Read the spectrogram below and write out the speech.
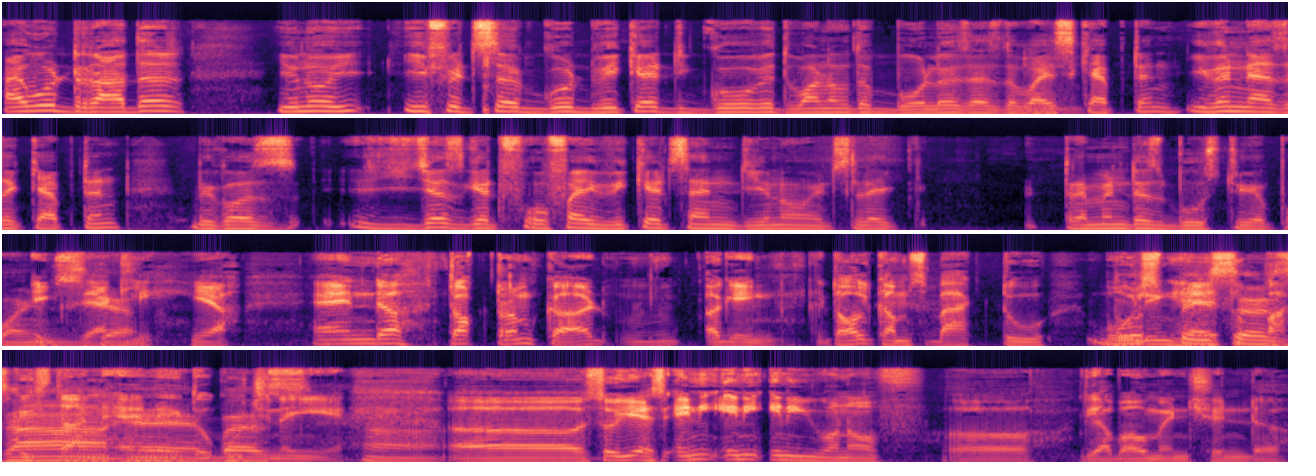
I would rather, you know, if it's a good wicket, go with one of the bowlers as the vice captain, even as a captain, because you just get four five wickets and you know it's like tremendous boost to your points. Yeah. Exactly, yeah. And uh, talk trump card again. It all comes back to bowling hai to Pakistan hai, hai to kuch nahi hai. Uh, so yes, any any any one of uh, the above mentioned uh,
